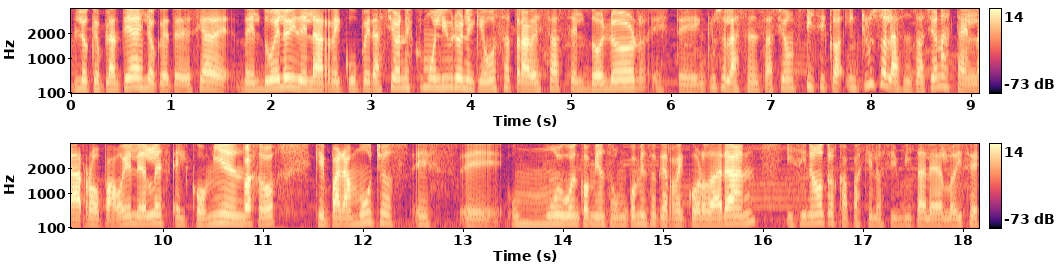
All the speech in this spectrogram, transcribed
lo que plantea es lo que te decía de- del duelo y de la recuperación. Es como un libro en el que vos atravesás el dolor, este, incluso la sensación física, incluso la sensación hasta en la ropa. Voy a leerles el comienzo, que para muchos es eh, un muy buen comienzo, un comienzo que recordarán, y si no otros capaz que los invita a leerlo. Dice,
